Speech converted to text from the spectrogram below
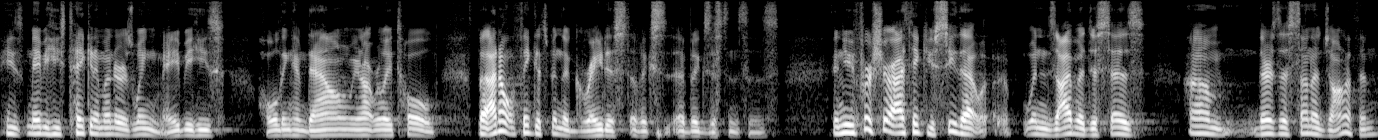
he's, maybe he's taken him under his wing, maybe he's holding him down, we're not really told. But I don't think it's been the greatest of, ex, of existences. And you, for sure, I think you see that when Ziba just says, um, there's the son of Jonathan.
